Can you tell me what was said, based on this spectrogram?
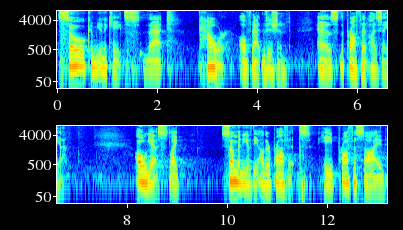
so communicates that power of that vision as the prophet Isaiah. Oh, yes, like so many of the other prophets. He prophesied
